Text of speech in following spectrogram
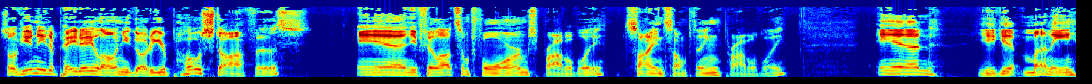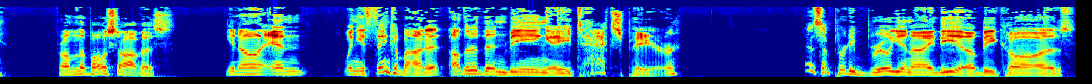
So if you need a payday loan, you go to your post office and you fill out some forms, probably, sign something, probably, and you get money from the post office. You know, and when you think about it, other than being a taxpayer, that's a pretty brilliant idea because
